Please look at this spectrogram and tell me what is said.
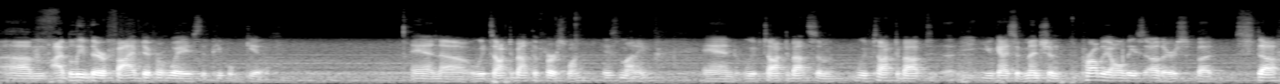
um, I believe there are five different ways that people give. And uh, we talked about the first one is money, and we've talked about some. We've talked about. Uh, you guys have mentioned probably all these others, but stuff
